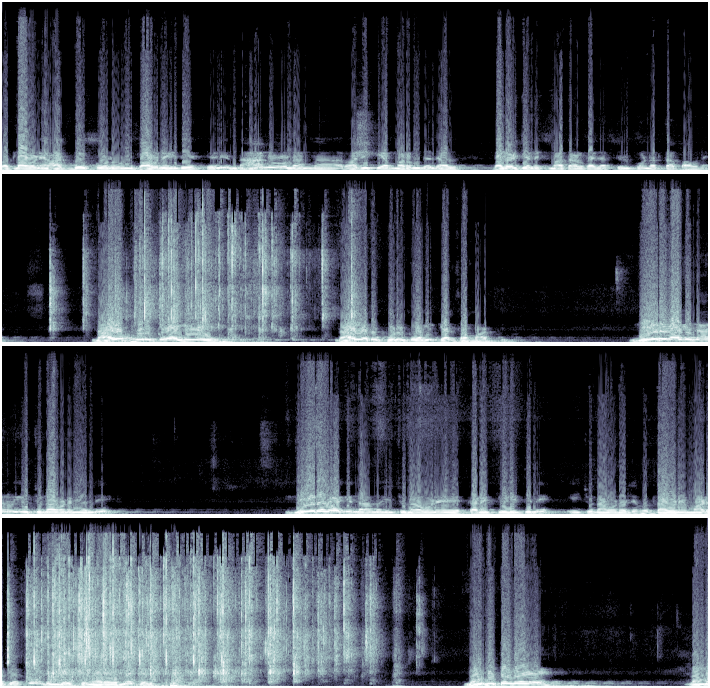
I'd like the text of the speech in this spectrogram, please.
ಬದಲಾವಣೆ ಆಗಬೇಕು ಅನ್ನೋ ಒಂದು ಭಾವನೆ ಇದೆ ಅಂತೇಳಿ ನಾನು ನನ್ನ ರಾಜಕೀಯ ಮರಮದಲ್ಲಿ ಬಲವಜನಕ್ಕೆ ಜನಕ್ಕೆ ಮಾತಾಡಿದಾಗ ತಿಳ್ಕೊಂಡಂತ ಭಾವನೆ. ನಾವು ಪೂರಕವಾಗಿ ನಾವು ಅದು ಪೂರಕವಾಗಿ ಕೆಲಸ ಮಾಡ್ತೀವಿ. ನೇರವಾಗಿ ನಾನು ಈ ಚುನಾವಣೆಯಲ್ಲಿ, ನೇರವಾಗಿ ನಾನು ಈ ಚುನಾವಣೆ ಕಣಕ್ಕೆ ಇಳಿತೀನಿ, ಈ ಚುನಾವಣೆಯಲ್ಲಿ ಬದಲಾವಣೆ ಮಾಡಬೇಕು ಲಿಂಗೇಶ್ ಕುಮಾರ್ ಅವ್ರನ್ನ ಗೆಲ್ಲಿಸಬೇಕು. ನನ್ನ ಜೊತೆಗೆ ನಮ್ಮ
